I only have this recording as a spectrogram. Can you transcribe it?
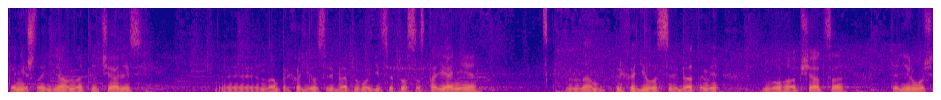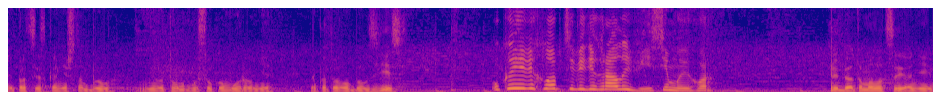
конечно, явно отличались. Э, Нам приходилось с ребят выводить с этого состояния. Нам приходилось с ребятами много общаться. Тренировочный процесс, конечно, был не на том высоком уровне, на котором был здесь. У Києві хлопці відіграли вісім ігор. Ребята молодцы, они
